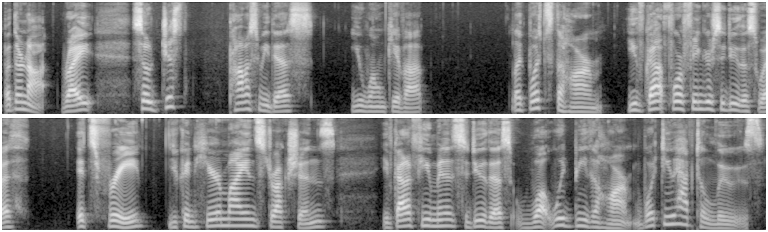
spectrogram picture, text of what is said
But they're not, right? So just promise me this, you won't give up. Like what's the harm? You've got four fingers to do this with. It's free. You can hear my instructions. You've got a few minutes to do this. What would be the harm? What do you have to lose?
